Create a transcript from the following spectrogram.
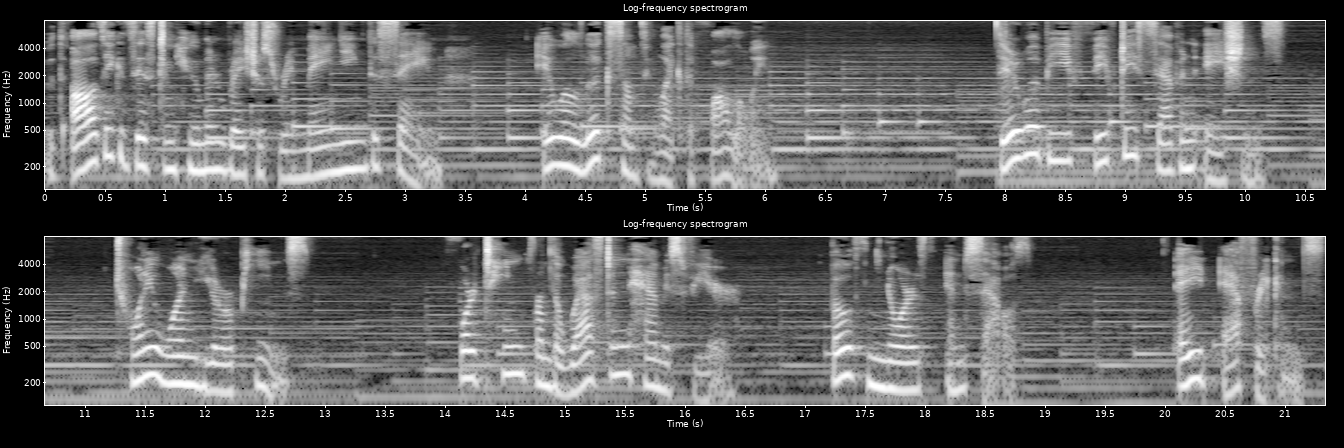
with all the existing human ratios remaining the same, it will look something like the following. There will be 57 Asians, 21 Europeans, 14 from the Western Hemisphere, both North and South, 8 Africans,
